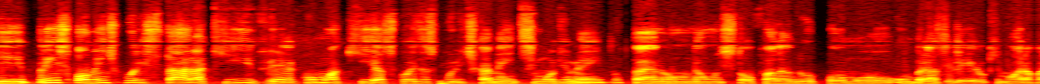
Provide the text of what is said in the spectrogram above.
e principalmente por estar aqui e ver como aqui as coisas politicamente se movimentam. Tá? Não, não estou falando como um brasileiro que mora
